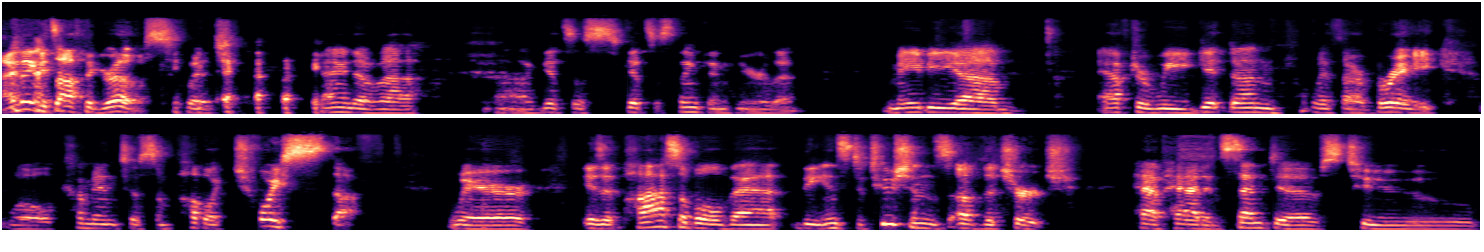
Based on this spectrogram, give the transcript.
I think it's off the gross, which kind of uh, uh, gets us gets us thinking here that maybe um, after we get done with our break, we'll come into some public choice stuff. Where is it possible that the institutions of the church have had incentives to,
